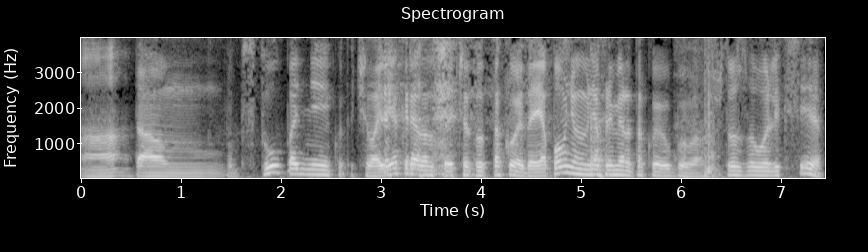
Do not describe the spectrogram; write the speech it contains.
А, там стул под ней, какой-то человек рядом стоит, что-то такое, да. Я помню, у меня примерно такое было. Что за у Алексея?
